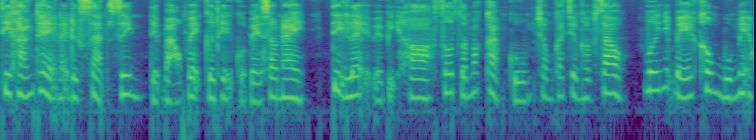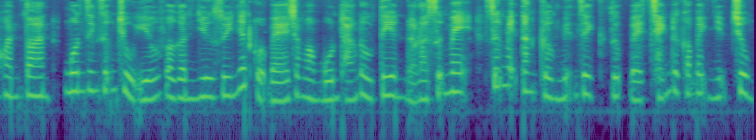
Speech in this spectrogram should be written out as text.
thì kháng thể lại được sản sinh để bảo vệ cơ thể của bé sau này. Tỷ lệ bé bị ho, sốt do mắc cảm cúm trong các trường hợp sau. Với những bé không bú mẹ hoàn toàn, nguồn dinh dưỡng chủ yếu và gần như duy nhất của bé trong vòng 4 tháng đầu tiên đó là sữa mẹ. Sữa mẹ tăng cường miễn dịch giúp bé tránh được các bệnh nhiễm trùng.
